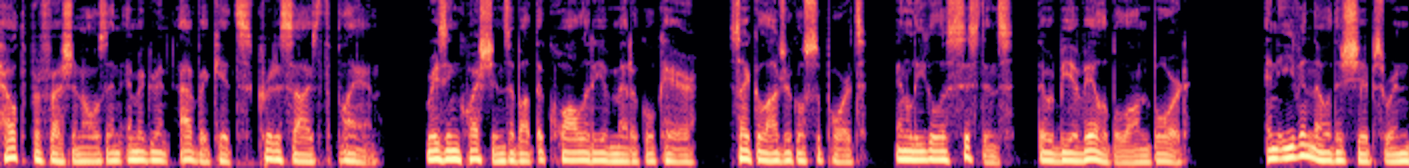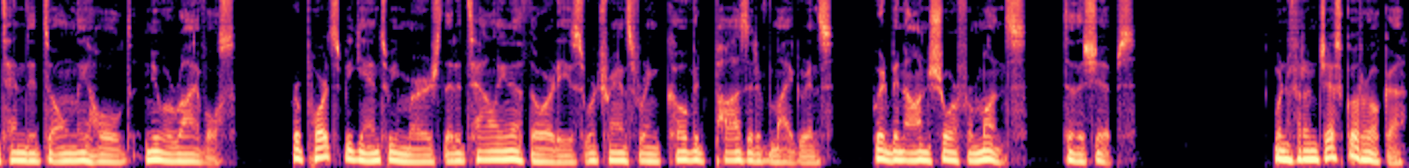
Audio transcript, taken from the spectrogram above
Health professionals and immigrant advocates criticized the plan, raising questions about the quality of medical care, psychological support, and legal assistance that would be available on board. And even though the ships were intended to only hold new arrivals, reports began to emerge that Italian authorities were transferring COVID positive migrants who had been on shore for months to the ships. When Francesco Rocca,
